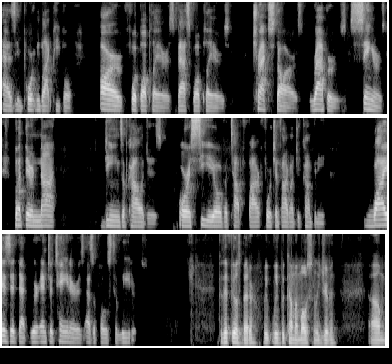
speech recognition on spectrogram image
as important black people are football players basketball players track stars rappers singers but they're not deans of colleges or a CEO of a top five, Fortune 500 company. Why is it that we're entertainers as opposed to leaders? Because it feels better. We, we've become emotionally driven. Um,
